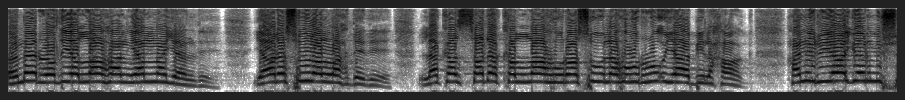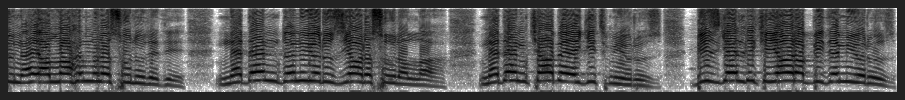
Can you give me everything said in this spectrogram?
Ömer radıyallahu an yanına geldi. Ya Resulallah dedi. Lakaz sadakallahu rasulahu ru'ya bilhak. Hani rüya görmüşsün ey Allah'ın Resulü dedi. Neden dönüyoruz ya Resulallah? Neden Kabe'ye gitmiyoruz? Biz geldik ki ya Rabbi demiyoruz.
